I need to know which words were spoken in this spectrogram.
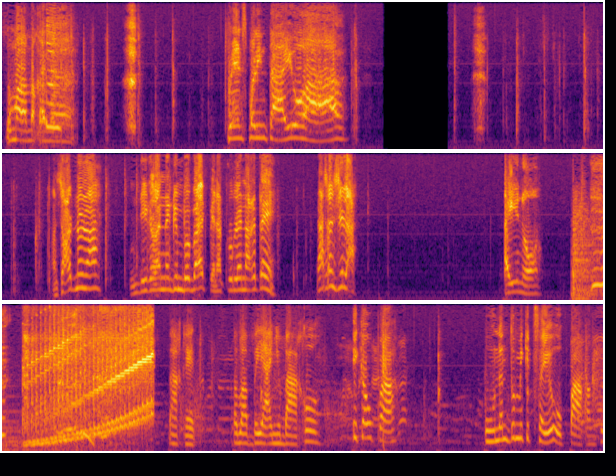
Sumama ka na. Friends pa rin tayo, ha? Ang sakit nun ha? Hindi ka lang naging babae, pinatulan na kita eh. Nasaan sila? Ayun, oh. Bakit? Pababayaan nyo ba ako? Ikaw pa? Unang dumikit sa'yo, upakan ko.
